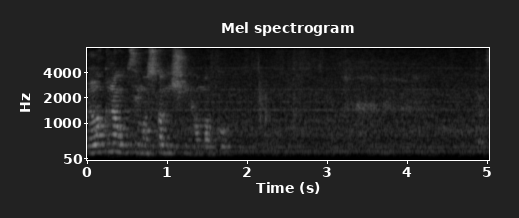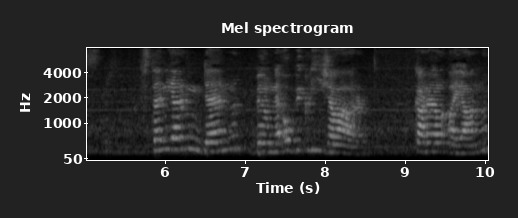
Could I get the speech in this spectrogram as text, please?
loknout si mozkomíšního moku. V ten jarní den byl neobvyklý žár. Karel a Jan,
